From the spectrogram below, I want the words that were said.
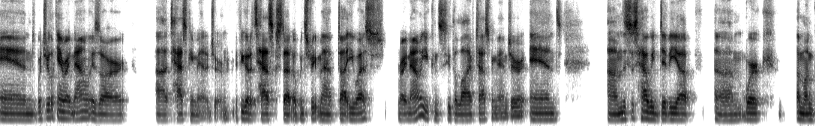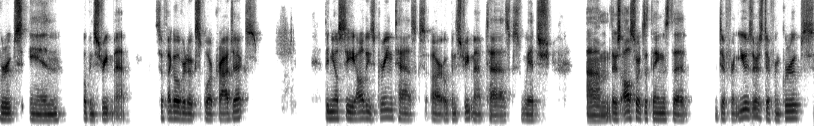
And what you're looking at right now is our uh, tasking manager. If you go to tasks.openstreetmap.us right now, you can see the live tasking manager. And um, this is how we divvy up um, work among groups in OpenStreetMap. So if I go over to explore projects, then you'll see all these green tasks are OpenStreetMap tasks, which um, there's all sorts of things that different users, different groups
